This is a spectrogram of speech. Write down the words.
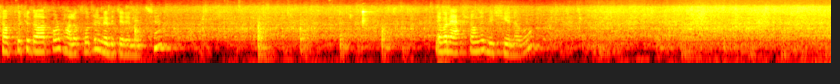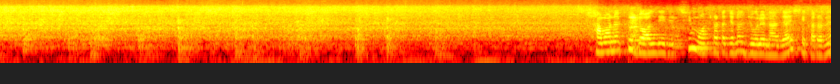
সব কিছু দেওয়ার পর ভালো করে নেড়ে চেড়ে নিচ্ছে। এবার একসঙ্গে মিশিয়ে নেব। সামান্য একটু জল দিয়ে দিচ্ছি, মশলাটা যেন জ্বলে না যায় সে কারণে।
